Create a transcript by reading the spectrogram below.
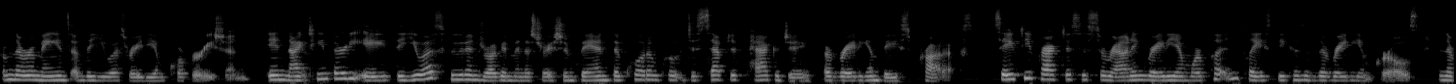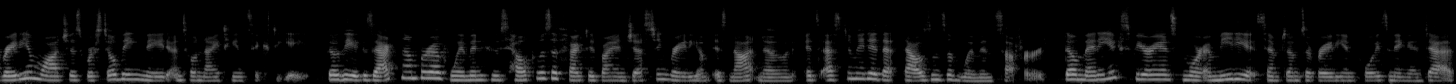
from the remains of the U.S. Radium Corporation. In 1938, the U.S. Food and Drug Administration banned the quote unquote deceptive packaging of radium based products. Safety practices surrounding radium were put in place because of the Radium Girls, and the radium watches were still being made until 1968. Though the exact number of women whose health was affected by ingesting radium is not known, it's estimated that thousands of women suffered. Though many experienced more immediate symptoms of radium poisoning and death,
